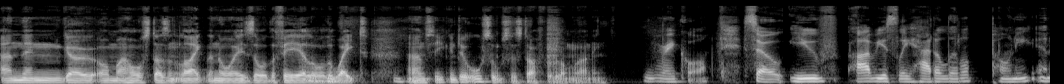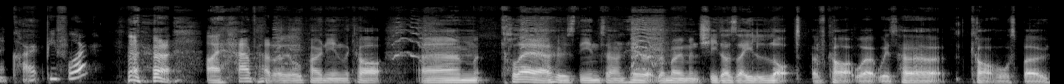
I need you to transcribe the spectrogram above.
and then go, oh, my horse doesn't like the noise or the feel or the weight. Um, so you can do all sorts of stuff with long lining. Very cool. So you've obviously had a little pony in a cart before. I have had a little pony in the cart. Um, Claire, who's the intern here at the moment, she does a lot of cart work with her cart horse Bo.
